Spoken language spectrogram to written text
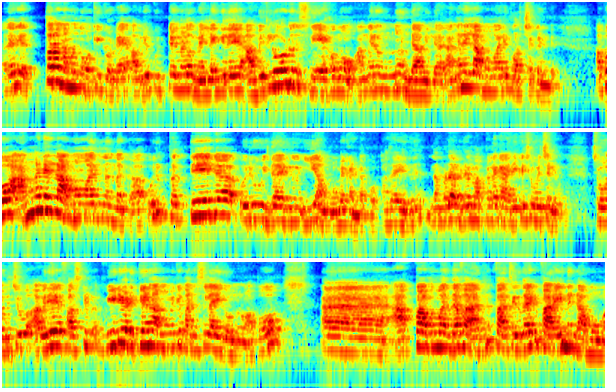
അതായത് എത്ര നമ്മൾ നോക്കിക്കോട്ടെ അവർ കുറ്റങ്ങളും അല്ലെങ്കിൽ അവരിലോടൊരു സ്നേഹമോ അങ്ങനെ ഒന്നും ഉണ്ടാവില്ല. അങ്ങനെയുള്ള അമ്മമാരും കുറച്ചൊക്കെ ഉണ്ട്. അപ്പോ അങ്ങനെയുള്ള അമ്മമാരിൽ നിന്നൊക്കെ ഒരു പ്രത്യേക ഒരു ഇതായിരുന്നു ഈ അമ്മൂമ്മയെ കണ്ടപ്പോൾ അതായത് നമ്മൾ അവരുടെ മക്കളുടെ കാര്യമൊക്കെ ചോദിച്ചല്ലോ. ചോദിച്ചു അവർ ഫസ്റ്റ് വീഡിയോ എടുക്കുകയാണെന്ന് അമ്മൂമ്മയ്ക്ക് മനസ്സിലായി തോന്നുന്നു. അപ്പോൾ അപ്പ അമ്മൂമ്മ എന്താ ചെറുതായിട്ട് പറയുന്നുണ്ട് അമ്മൂമ്മ.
